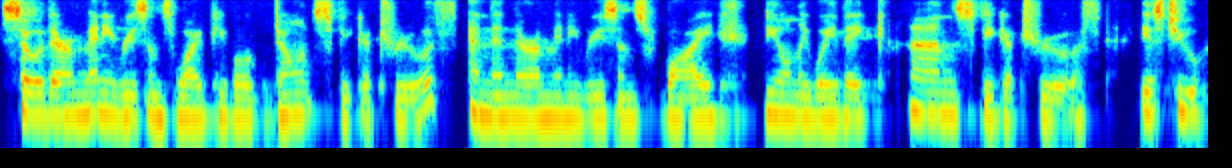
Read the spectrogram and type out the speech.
so there are many reasons why people don't speak a truth. And then there are many reasons why the only way they can speak a truth is to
